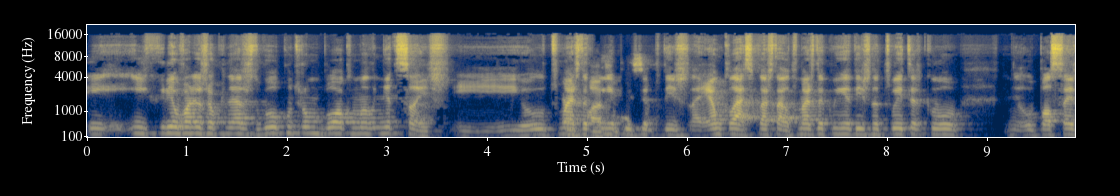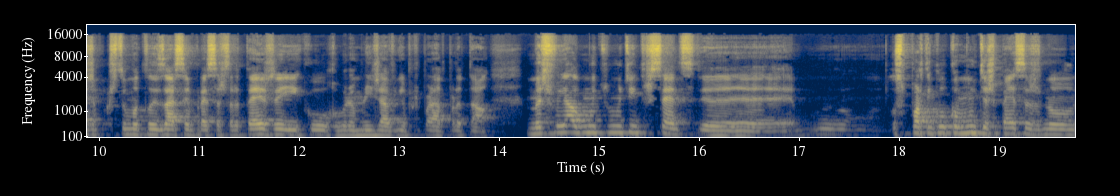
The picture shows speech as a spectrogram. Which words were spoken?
E, e, criou várias oportunidades de gol contra um bloco numa linha de 6. E, o Tomás é um da Cunha, por exemplo, diz: é um clássico, lá está. O Tomás da Cunha diz na Twitter que o, o Paulo Sérgio costuma utilizar sempre essa estratégia e que o Ruben Amorim já vinha preparado para tal. Mas foi algo muito, muito interessante. O Sporting colocou muitas peças no,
